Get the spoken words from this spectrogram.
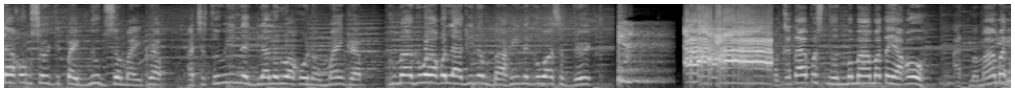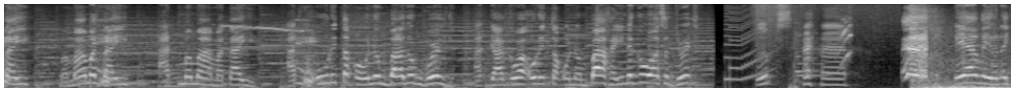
Isa akong certified noob sa Minecraft at sa tuwing naglalaro ako ng Minecraft, gumagawa ako lagi ng bahay na gawa sa dirt. Pagkatapos nun, mamamatay ako. At mamamatay, mamamatay, at mamamatay. At uulit ako ng bagong world. At gagawa ulit ako ng bahay na gawa sa dirt. Oops! Kaya ngayon ay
